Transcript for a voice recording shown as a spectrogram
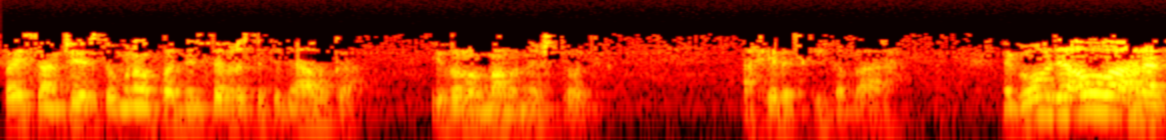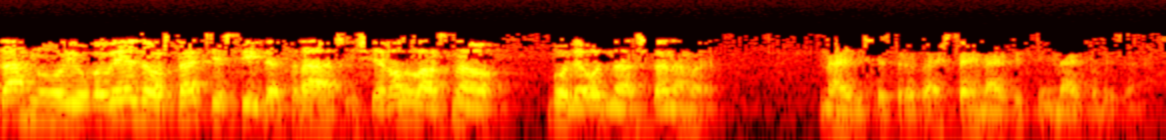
Pa i sam često mu napadne sve vrste dunjaluka i vrlo malo nešto od ahiretskih dobara. Nego ovdje Allah nadahnuo i obavezao šta ćeš ti da tražiš. Jer Allah znao bolje od nas šta nam najviše treba i šta je najbitnije i najbolje za nas.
